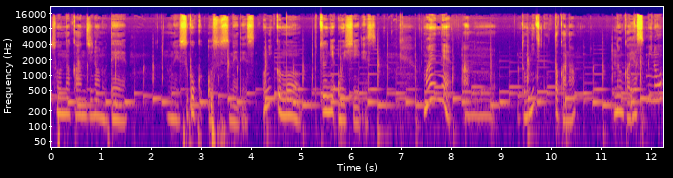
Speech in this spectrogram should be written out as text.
そんな感じなのであの、ね、すごくおすすめです。お肉も普通に美味しいです。前ねあの土日だったかな？なんか休みの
